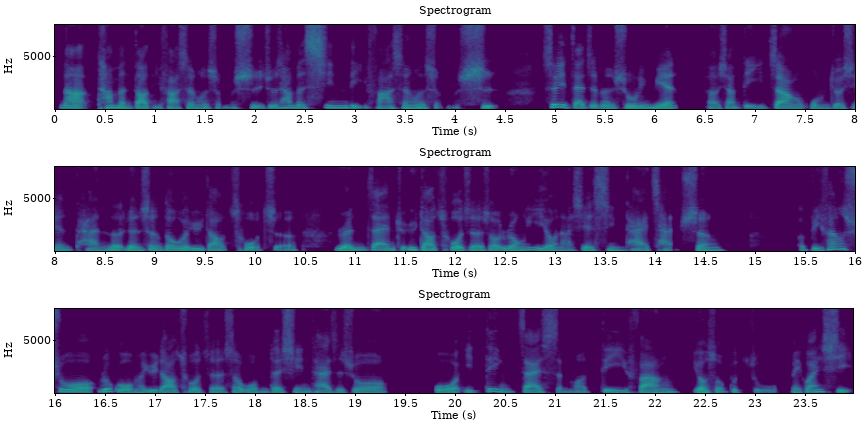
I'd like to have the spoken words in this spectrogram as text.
那他们到底发生了什么事？就是他们心里发生了什么事？所以在这本书里面，呃，像第一章，我们就先谈了人生都会遇到挫折，人在就遇到挫折的时候，容易有哪些心态产生？呃，比方说，如果我们遇到挫折的时候，我们的心态是说，我一定在什么地方有所不足，没关系，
